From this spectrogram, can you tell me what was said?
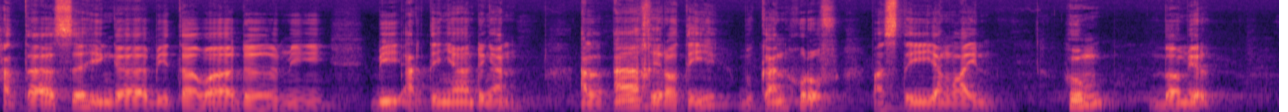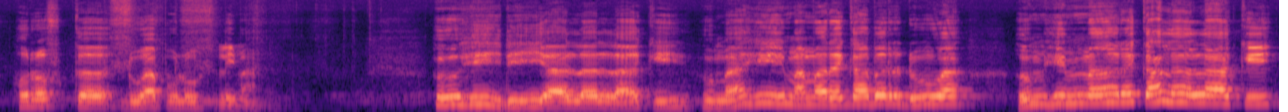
hatta sehingga bitawadami. Bi artinya dengan. Al akhirati bukan huruf pasti yang lain. Hum domir huruf ke 25 Huhi dia lelaki Humahima mereka berdua. Humhim mereka lelaki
